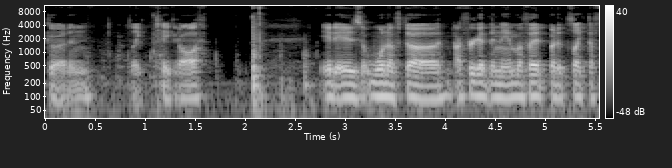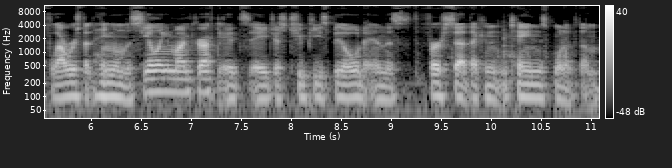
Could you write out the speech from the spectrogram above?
go ahead and like take it off, it is one of the, I forget the name of it, but it's like the flowers that hang on the ceiling in Minecraft. It's a just two-piece build, and this is the first set that contains one of them.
